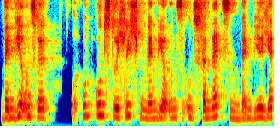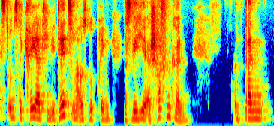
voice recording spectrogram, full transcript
wenn wir unsere uns durchlichten, wenn wir uns, uns vernetzen, wenn wir jetzt unsere Kreativität zum Ausdruck bringen, was wir hier erschaffen können. Und dann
